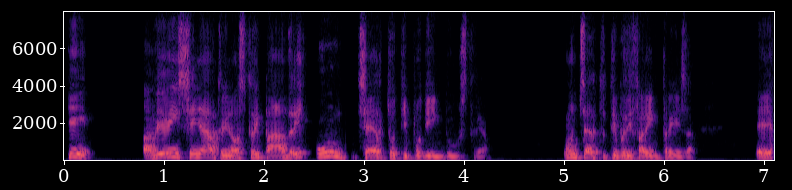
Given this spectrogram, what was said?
che aveva insegnato ai nostri padri un certo tipo di industria, un certo tipo di fare impresa. E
